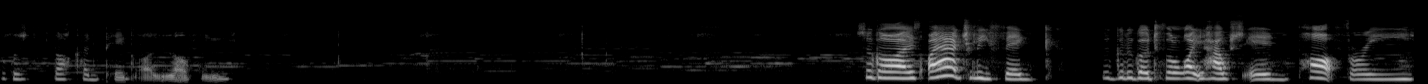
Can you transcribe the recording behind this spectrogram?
because duck and pig are lovely. So guys, I actually think we're gonna go to the lighthouse in part three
